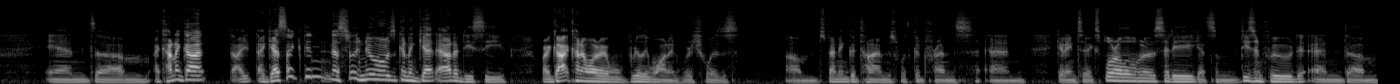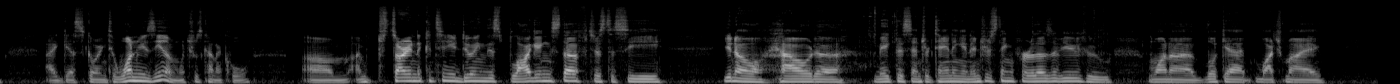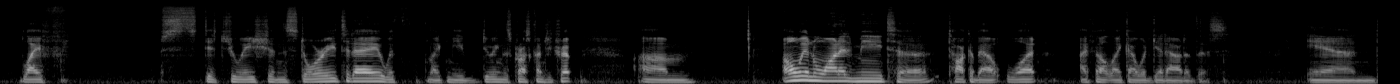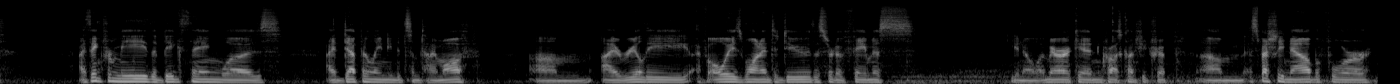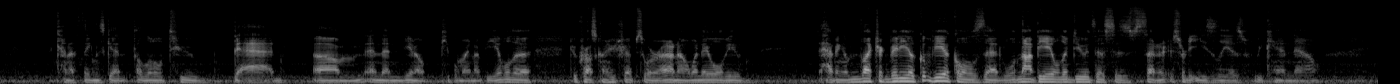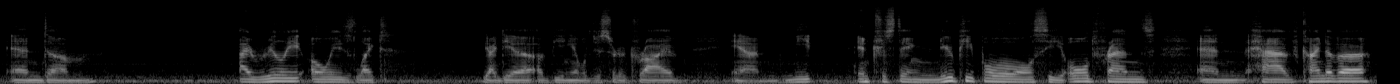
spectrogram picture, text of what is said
And um, I kind of got I, I guess I didn't necessarily know I was going to get out of DC, but I got kind of what I really wanted, which was um, spending good times with good friends and getting to explore a little bit of the city, get some decent food, and um, I guess going to one museum, which was kind of cool. Um, I'm starting to continue doing this vlogging stuff just to see, you know, how to make this entertaining and interesting for those of you who want to look at, watch my life situation story today with like me doing this cross country trip. Um, Owen wanted me to talk about what I felt like I would get out of this. And I think for me, the big thing was I definitely needed some time off. Um, I really, I've always wanted to do the sort of famous, you know, American cross country trip, um, especially now before kind of things get a little too bad. Um, and then, you know, people might not be able to do cross country trips, or I don't know, one day we'll be having electric video vehicles that will not be able to do this as sort of easily as we can now. And um, I really always liked the idea of being able to just sort of drive and meet interesting new people, see old friends, and have kind of a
